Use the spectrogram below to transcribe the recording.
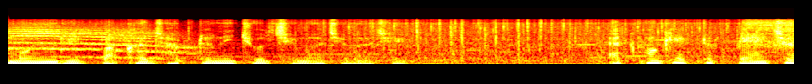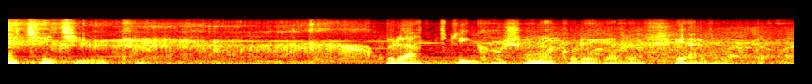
ময়ূরের পাখা ঝাপটানি চলছে মাঝে মাঝে। এক ফাঁকে একটা পেঁচা চেঁচিয়ে উঠল। রাত্রি ঘোষণা করে গেল শেয়ালের দল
